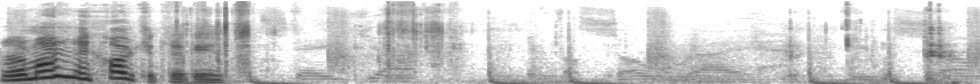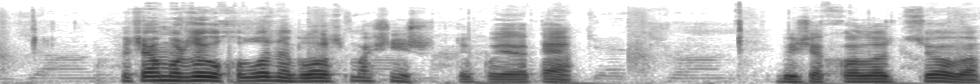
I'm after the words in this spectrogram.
Нормальний хавчик такий. Хоча, можливо, холодне було б смачніше, типу яке. Більше як холодцьове.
